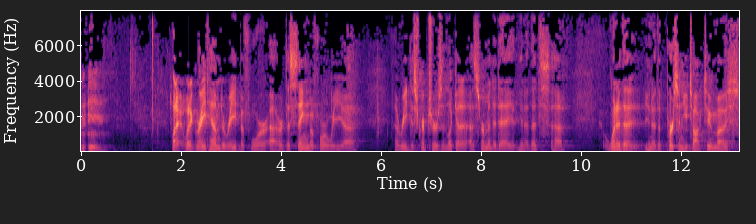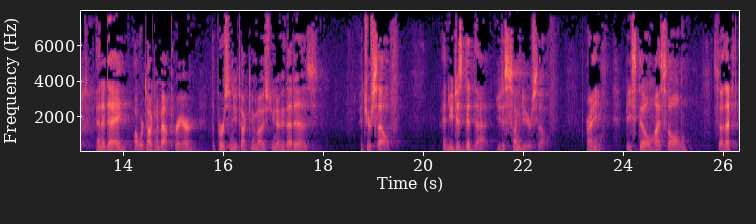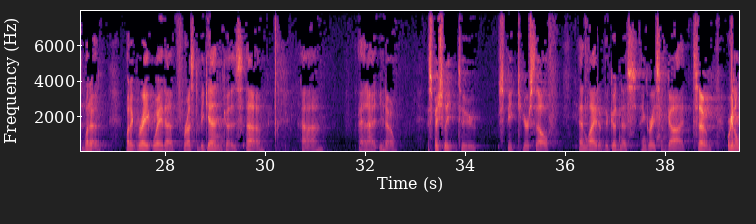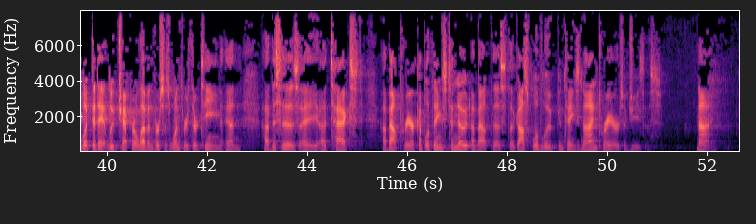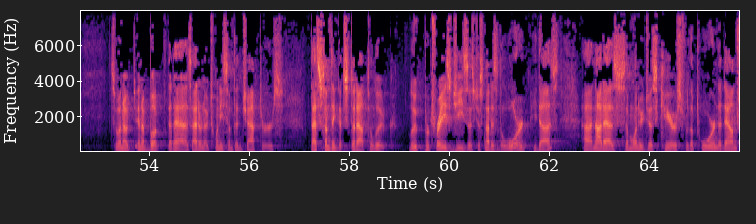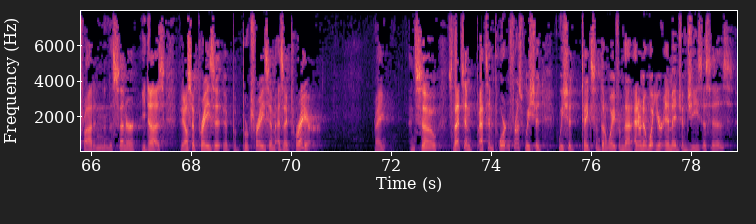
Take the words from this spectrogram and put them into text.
what a, what a great hymn to read before, uh, or to sing before we, uh, uh, read the scriptures and look at a, a sermon today. You know, that's, uh, one of the, you know, the person you talk to most in a day while we're talking about prayer, the person you talk to most, you know who that is? It's yourself. And you just did that. You just sung to yourself, right? Be still, my soul. So that's what a, what a great way to, for us to begin because, uh, uh, and I, you know, especially to speak to yourself in light of the goodness and grace of God. So we're going to look today at Luke chapter 11 verses 1 through 13 and uh, this is a, a, text about prayer. A couple of things to note about this. The Gospel of Luke contains nine prayers of Jesus. Nine. So in a, in a book that has, I don't know, 20 something chapters, that's something that stood out to Luke. Luke portrays Jesus just not as the Lord, he does, uh, not as someone who just cares for the poor and the downtrodden and the sinner. He does, but he also it, it portrays him as a prayer, right? And so, so that's that's important for us. We should we should take something away from that. I don't know what your image of Jesus is,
